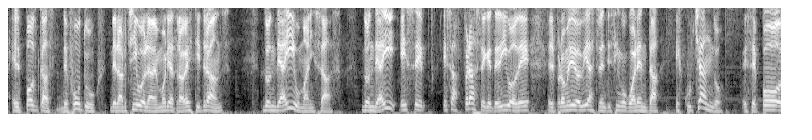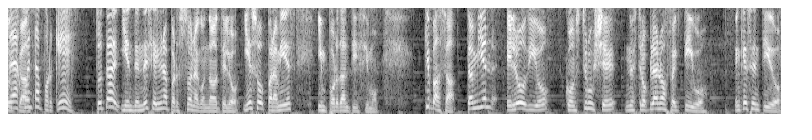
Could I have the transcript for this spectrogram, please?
el podcast de Futu del archivo de la memoria travesti trans, donde ahí humanizás, donde ahí ese, esa frase que te digo de el promedio de vida es 35-40, escuchando ese ¿Te podcast. das cuenta por qué? Total, y entendés si hay una persona contándotelo. Y eso para mí es importantísimo. ¿Qué pasa? También el odio construye nuestro plano afectivo. ¿En qué sentido?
